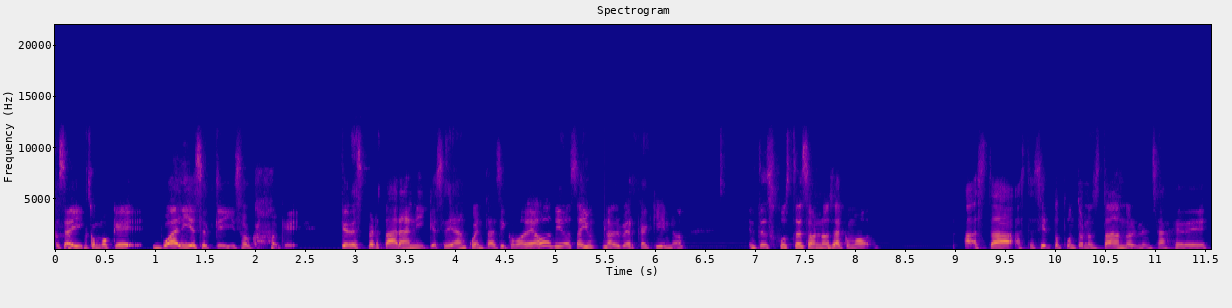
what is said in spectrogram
O sea, y como que Wally es el que hizo como que que despertaran y que se dieran cuenta así como de, oh Dios, hay una alberca aquí, ¿no? Entonces justo eso, ¿no? O sea, como hasta, hasta cierto punto nos está dando el mensaje de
